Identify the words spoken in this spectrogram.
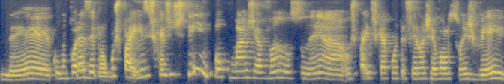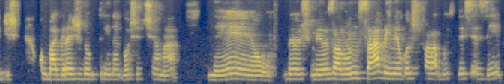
Né? Como, por exemplo, alguns países que a gente tem um pouco mais de avanço, né? Os países que aconteceram as revoluções verdes, como a grande doutrina gosta de chamar, né? Meus, meus alunos sabem, né? Eu gosto de falar muito desse exemplo.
